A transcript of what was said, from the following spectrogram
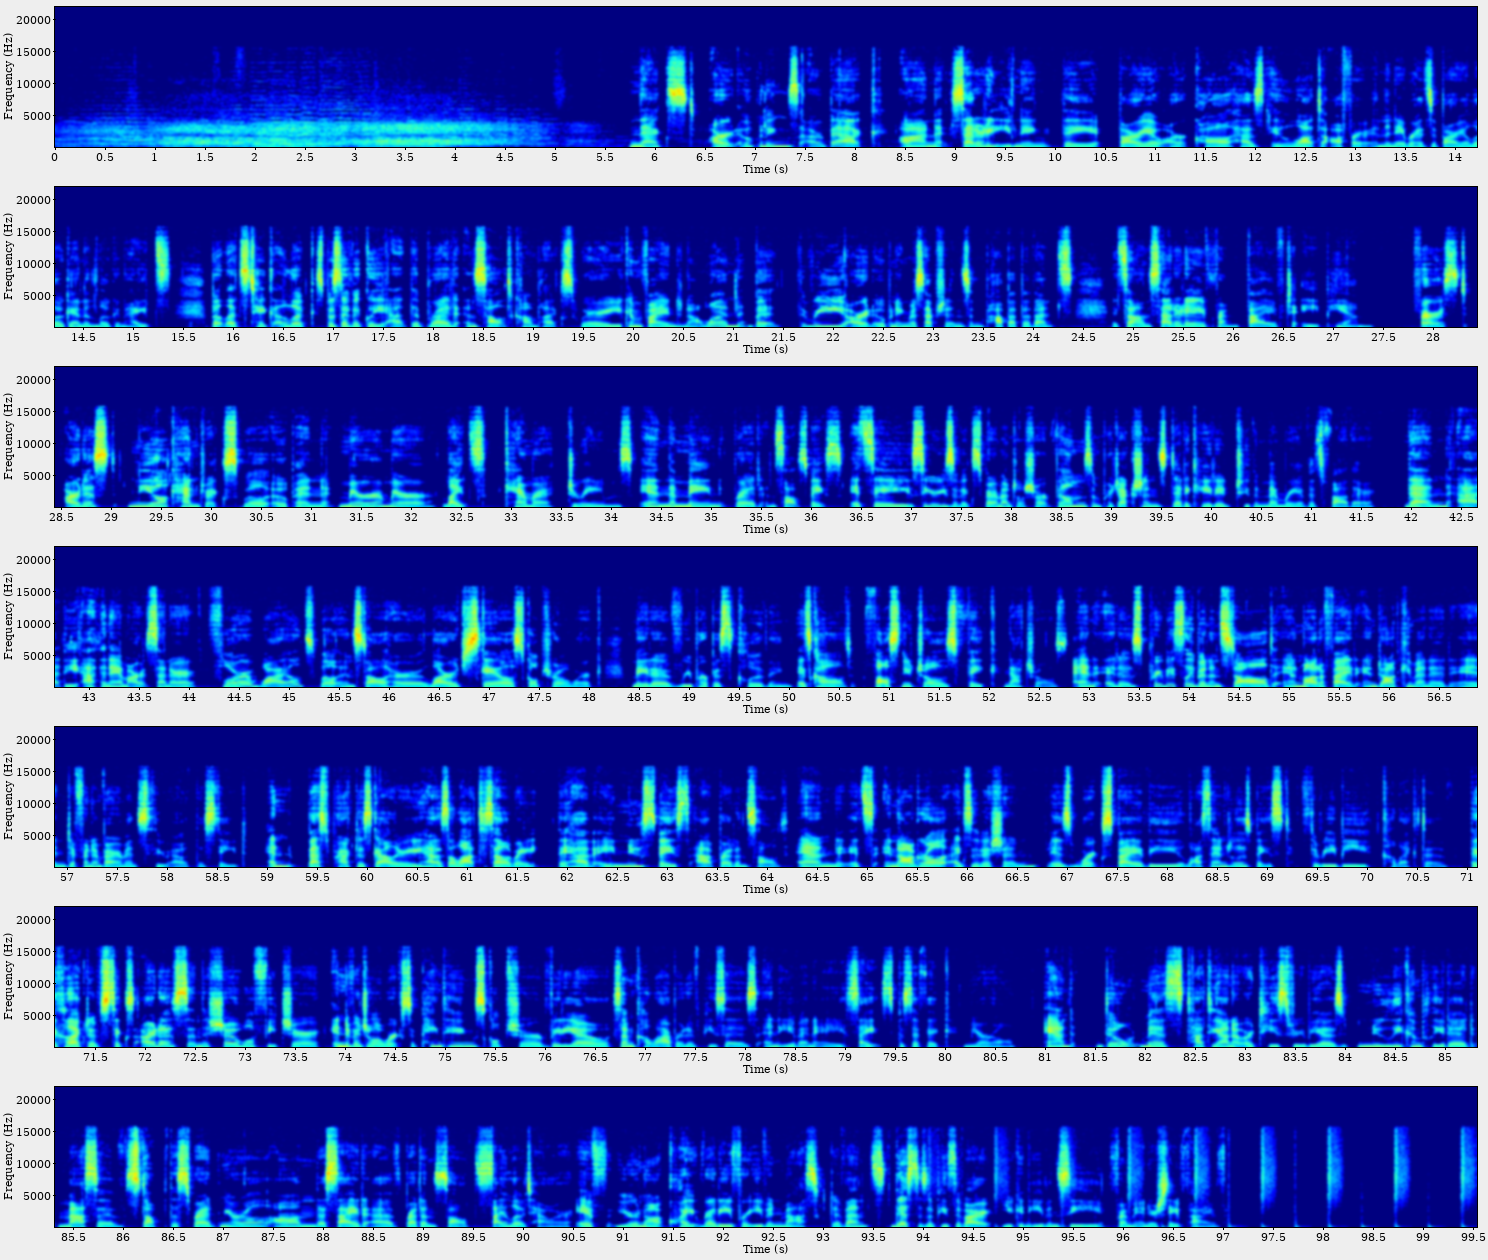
Next, art openings are back. On Saturday evening, the Barrio Art Crawl has a lot to offer in the neighborhoods of Barrio Logan and Logan Heights. But let's take a look specifically at the Bread and Salt Complex, where you can find not one, but three art opening receptions and pop up events. It's on Saturday from 5 to 8 p.m. First, artist Neil Kendricks will open Mirror Mirror Lights Camera Dreams in the main bread and salt space. It's a series of experimental short films and projections dedicated to the memory of his father. Then, at the Athenaeum Art Center, Flora Wilds will install her large scale sculptural work made of repurposed clothing. It's called False Neutrals, Fake Naturals. And it has previously been installed and modified and documented in different environments throughout the state. And Best Practice Gallery has a lot to celebrate. They have a new space at Bread and Salt, and its inaugural exhibition is works by the Los Angeles based 3B Collective. The collective's six artists, and the show will feature individual works of painting, sculpture, video, some collaborative pieces, and even a site specific mural. And don't miss Tatiana Ortiz Rubio's newly completed massive Stop the Spread mural on the side of Bread and Salt's Silo Tower. If you're not quite ready for even masked events, this is a piece of art you can even see from Interstate 5.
